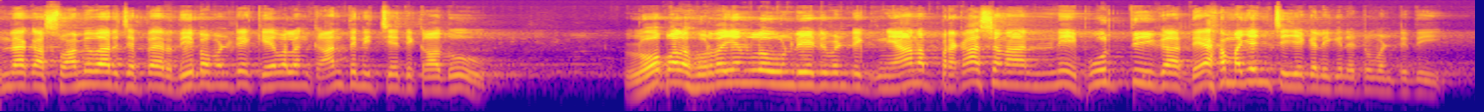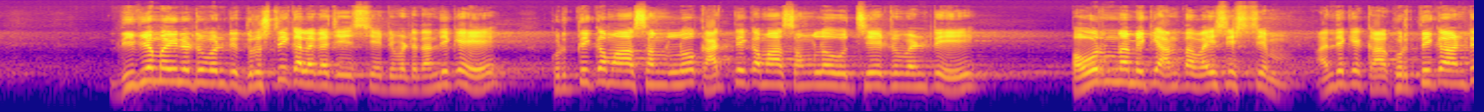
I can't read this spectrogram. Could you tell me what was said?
ఇందాక స్వామివారు చెప్పారు దీపం అంటే కేవలం కాంతినిచ్చేది కాదు. లోపల హృదయంలో ఉండేటువంటి జ్ఞాన ప్రకాశనాన్ని పూర్తిగా దేహమయం చేయగలిగినటువంటిది. దివ్యమైనటువంటి దృష్టి కలగజేసేటువంటిది. అందుకే కృత్తిక మాసంలో కార్తీక మాసంలో వచ్చేటువంటి పౌర్ణమికి అంత వైశిష్ట్యం. అందుకే కా కృత్తిక అంటే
